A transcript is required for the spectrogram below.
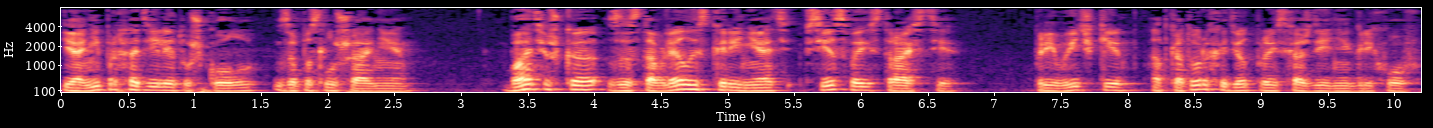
и они проходили эту школу за послушание. Батюшка заставлял искоренять все свои страсти, привычки, от которых идет происхождение грехов.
